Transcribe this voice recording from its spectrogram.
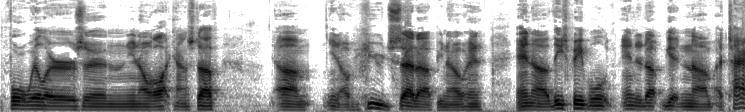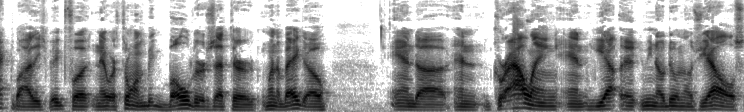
four wheelers and you know all that kind of stuff. Um, you know, huge setup. You know, and and uh, these people ended up getting um, attacked by these Bigfoot, and they were throwing big boulders at their Winnebago, and uh, and growling and yeah, you know, doing those yells,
